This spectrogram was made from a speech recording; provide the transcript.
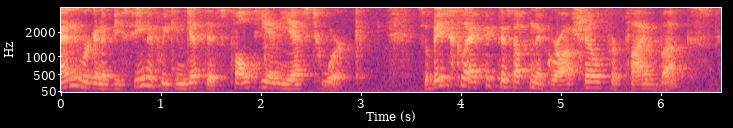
and we're going to be seeing if we can get this faulty NES to work. So basically I picked this up in a garage sale for 5 bucks.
